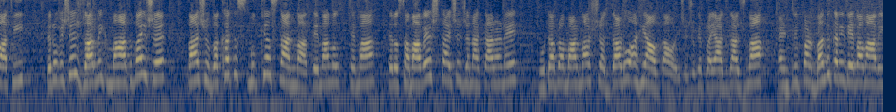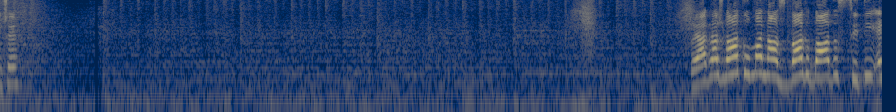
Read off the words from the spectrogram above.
હોવાથી તેનું વિશેષ ધાર્મિક મહાત્મય છે. પાંચ વખત મુખ્ય સ્નાનમાં તેમાંનો તેમાં તેનો સમાવેશ થાય છે, જેના કારણે મોટા પ્રમાણમાં શ્રદ્ધાળુઓ અહીં આવતા હોય છે. જોકે પ્રયાગરાજમાં એન્ટ્રી પણ બંધ કરી દેવામાં આવી છે. પ્રયાગરાજ કુંભમાં નાસભાગ બાદ સ્થિતિ એ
